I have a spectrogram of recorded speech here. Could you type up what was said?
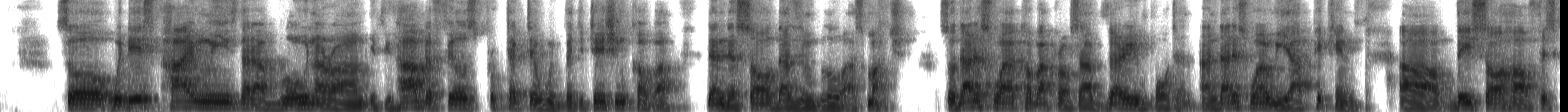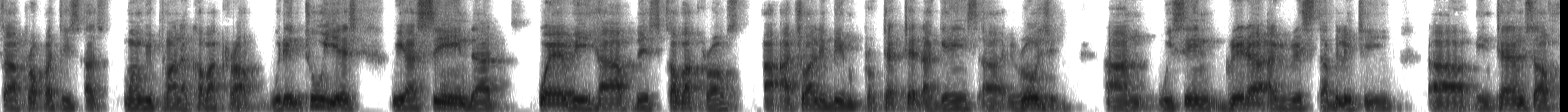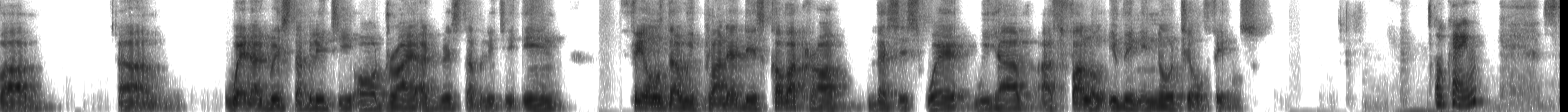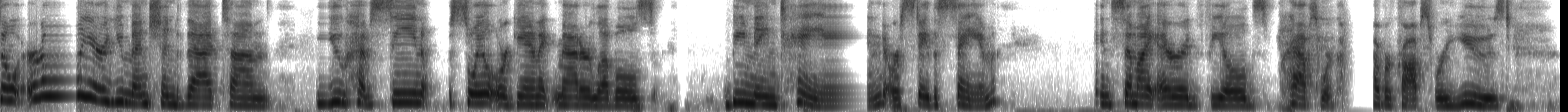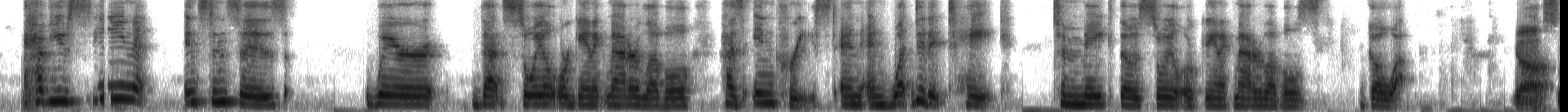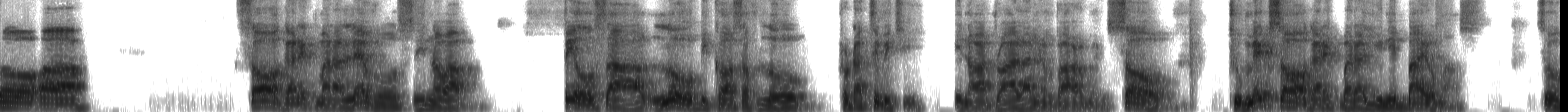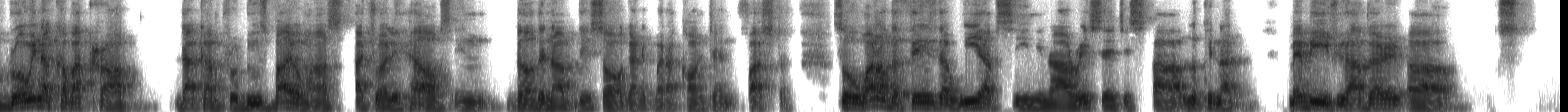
So with these high winds that are blowing around, if you have the fields protected with vegetation cover, then the soil doesn't blow as much. So that is why cover crops are very important. And that is why we are picking uh, they saw how physical properties as when we plant a cover crop. Within two years, we are seeing that where we have these cover crops are actually being protected against uh, erosion. And we're seeing greater aggregate stability uh, in terms of um, um, wet aggregate stability or dry aggregate stability in fields that we planted this cover crop versus where we have as fallow, even in no-till fields. Okay. So earlier you mentioned that um, you have seen soil organic matter levels be maintained or stay the same in semi arid fields, perhaps where cover crops were used. Have you seen instances where that soil organic matter level has increased and and what did it take to make those soil organic matter levels go up? Yeah, so uh, soil organic matter levels in our fields are low because of low productivity in our dryland environment. So to make soil organic matter, you need biomass. So growing a cover crop that can produce biomass actually helps in building up the soil organic matter content faster. So one of the things that we have seen in our research is uh, looking at maybe if you have very uh,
